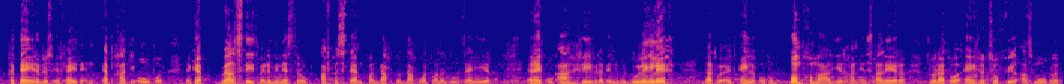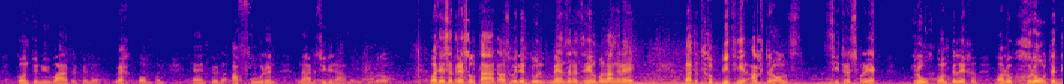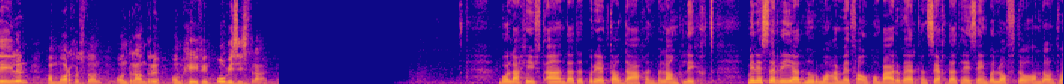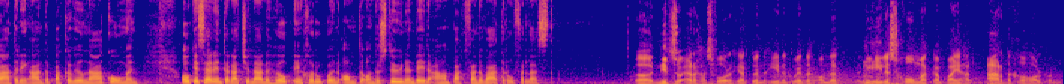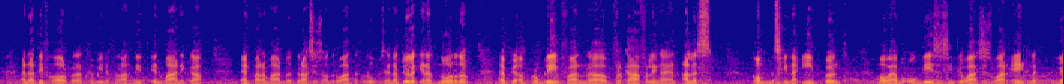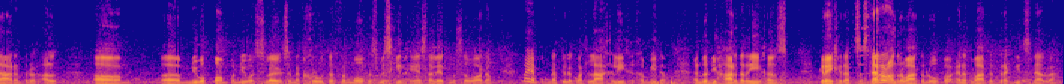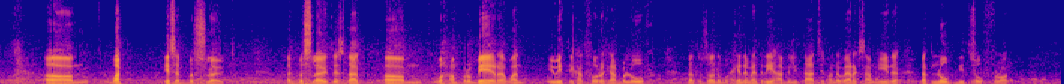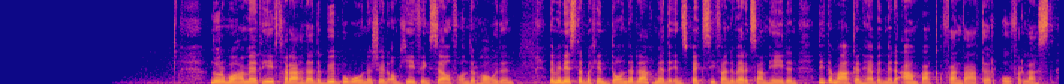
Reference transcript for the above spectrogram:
getijden, dus in feite een app gaat die open. Ik heb wel steeds met de minister ook afgestemd van dag tot dag wat we aan het doen zijn hier. En hij heeft ook aangegeven dat in de bedoeling ligt dat we uiteindelijk ook een pompgemaal hier gaan installeren, zodat we eigenlijk zoveel als mogelijk continu water kunnen wegpompen en kunnen afvoeren naar de Suriname rivier. Wat is het resultaat als we dit doen? Mensen, dat is heel belangrijk. Dat het gebied hier achter ons, citrusproject, droog komt te liggen. Maar ook grote delen van Morgenstond, onder andere omgeving Povisiestraat. Bolla geeft aan dat het project al dagen belang ligt. Minister Riyad Noor Mohamed van Openbare Werken zegt dat hij zijn belofte om de ontwatering aan te pakken wil nakomen. Ook is er internationale hulp ingeroepen om te ondersteunen bij de aanpak van de wateroverlast. Uh, niet zo erg als vorig jaar 2021, omdat die hele schoonmaakcampagne had aardig geholpen. En dat heeft geholpen dat gebieden vandaag niet in Wanica en Paramaribo drastisch onder water gelopen zijn. Natuurlijk in het noorden heb je een probleem van uh, verkavelingen en alles komt misschien naar één punt. Maar we hebben ook deze situaties waar eigenlijk jaren terug al um, um, nieuwe pompen, nieuwe sluizen met grotere vermogens misschien geïnstalleerd moesten worden. Maar je hebt ook natuurlijk wat laaggelegen gebieden. En door die harde regens krijg je dat ze sneller onder water lopen en het water trekt niet snel weg. Um, wat is het besluit? Het besluit is dat um, we gaan proberen, want je weet, ik had vorig jaar beloofd dat we zouden beginnen met rehabilitatie van de werkzaamheden. Dat loopt niet zo vlot. Noor Mohamed heeft graag dat de buurtbewoners hun omgeving zelf onderhouden. De minister begint donderdag met de inspectie van de werkzaamheden die te maken hebben met de aanpak van wateroverlast.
